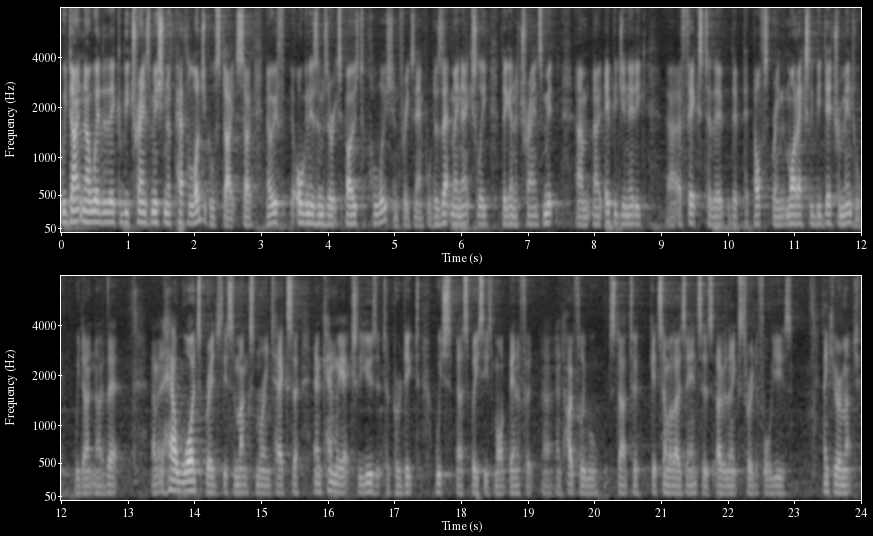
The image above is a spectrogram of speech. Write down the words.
We don't know whether there could be transmission of pathological states. So now if organisms are exposed to pollution, for example, does that mean actually they're going to transmit um, no, epigenetic uh, effects to their, their offspring that might actually be detrimental? We don't know that. Um, and how widespread is this amongst marine taxa, and can we actually use it to predict which uh, species might benefit? Uh, and hopefully we'll start to get some of those answers over the next three to four years. Thank you very much.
